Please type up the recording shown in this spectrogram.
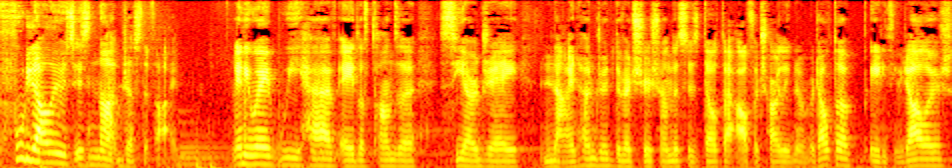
forty dollars is not justified. Anyway, we have a Lufthansa CRJ 900. The registration on this is Delta Alpha Charlie November Delta, $83.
